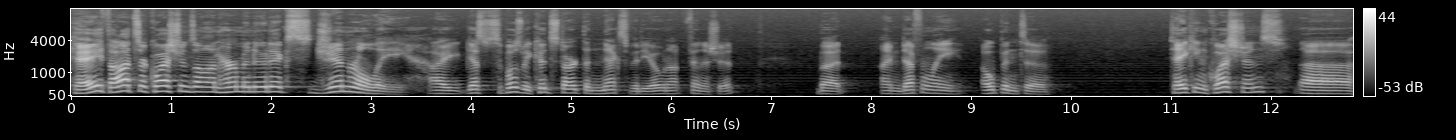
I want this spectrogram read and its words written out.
Okay, thoughts or questions on hermeneutics generally? I guess suppose we could start the next video, not finish it, but I'm definitely open to taking questions. Uh,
